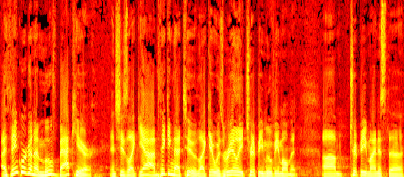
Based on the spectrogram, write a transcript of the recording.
"I think we're gonna move back here." And she's like, "Yeah, I'm thinking that too." Like it was really trippy movie moment. Um, trippy minus the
